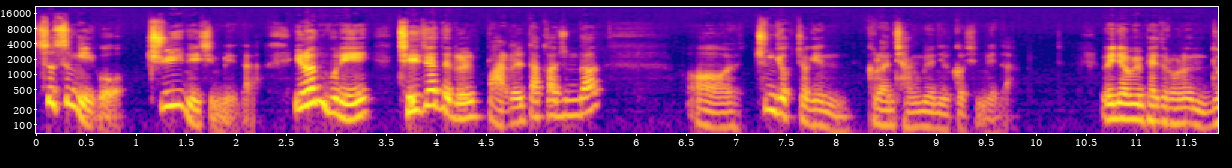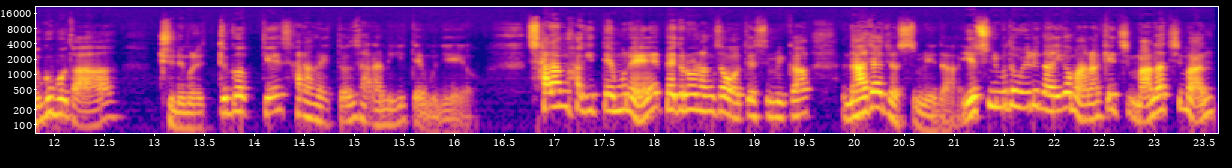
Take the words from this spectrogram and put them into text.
스승이고 주인이십니다. 이런 분이 제자들을 발을 닦아준다? 어, 충격적인 그런 장면일 것입니다. 왜냐하면 베드로는 누구보다 주님을 뜨겁게 사랑했던 사람이기 때문이에요. 사랑하기 때문에 베드로는 항상 어땠습니까? 낮아졌습니다. 예수님보다 오히려 나이가 많았겠지, 많았지만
